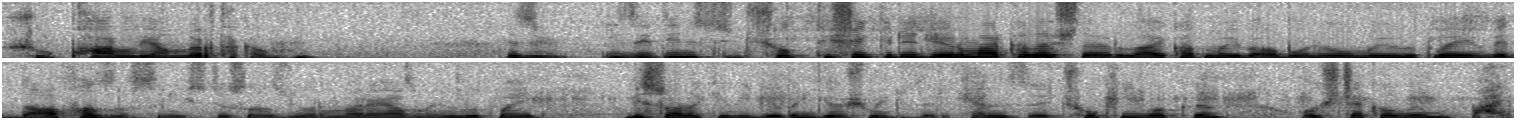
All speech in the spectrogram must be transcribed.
Şu parlayanları takalım. İzlediğiniz için çok teşekkür ediyorum arkadaşlar. Like atmayı ve abone olmayı unutmayın. Ve daha fazlasını istiyorsanız yorumlara yazmayı unutmayın. Bir sonraki videoda görüşmek üzere. Kendinize çok iyi bakın. Hoşçakalın. Bay bay.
